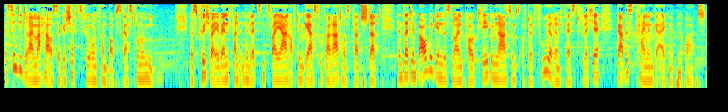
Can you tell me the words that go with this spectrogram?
Es sind die drei Macher aus der Geschäftsführung von Bobs Gastronomie. Das Kirchweih-Event fand in den letzten zwei Jahren auf dem Gersthofer Rathausplatz statt, denn seit dem Baubeginn des neuen Paul-Klee-Gymnasiums auf der früheren Festfläche gab es keinen geeigneten Ort.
